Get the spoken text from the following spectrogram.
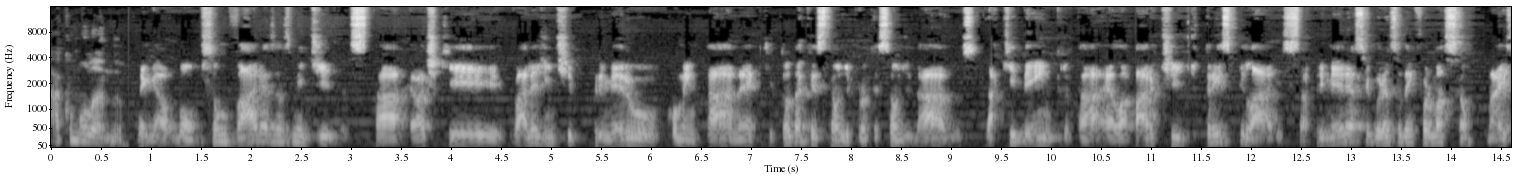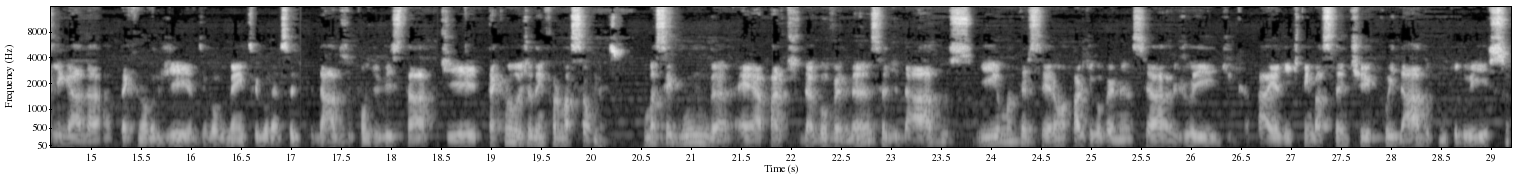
acumulando? Legal. Bom, são várias as medidas, tá? Eu acho que vale a gente primeiro comentar, né, que toda a questão de proteção de dados dados, aqui dentro, tá? Ela parte de três pilares. A primeira é a segurança da informação, mais ligada à tecnologia, desenvolvimento, segurança de dados do ponto de vista de tecnologia da informação mesmo. Uma segunda é a parte da governança de dados e uma terceira é uma parte de governança jurídica, tá? E a gente tem bastante cuidado com tudo isso.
